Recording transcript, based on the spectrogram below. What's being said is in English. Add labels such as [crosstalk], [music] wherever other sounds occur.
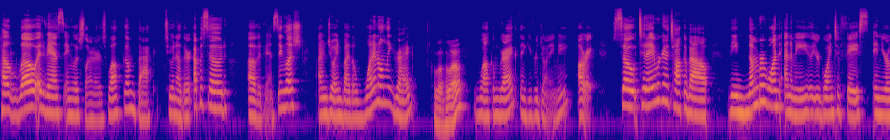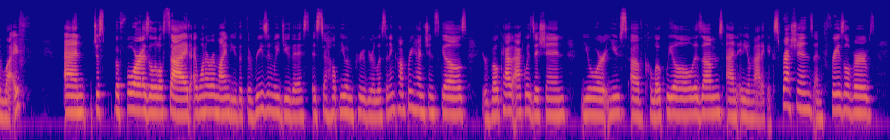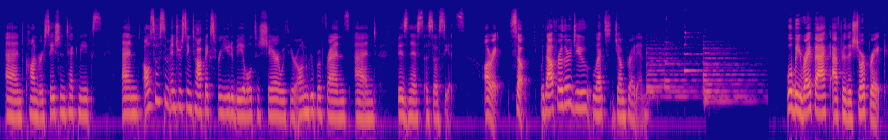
Hello, advanced English learners. Welcome back to another episode of Advanced English. I'm joined by the one and only Greg. Hello, hello. Welcome, Greg. Thank you for joining me. All right. So, today we're going to talk about the number one enemy that you're going to face in your life. And just before, as a little side, I want to remind you that the reason we do this is to help you improve your listening comprehension skills, your vocab acquisition, your use of colloquialisms and idiomatic expressions and phrasal verbs and conversation techniques, and also some interesting topics for you to be able to share with your own group of friends and business associates. All right, so without further ado, let's jump right in. We'll be right back after this short break.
